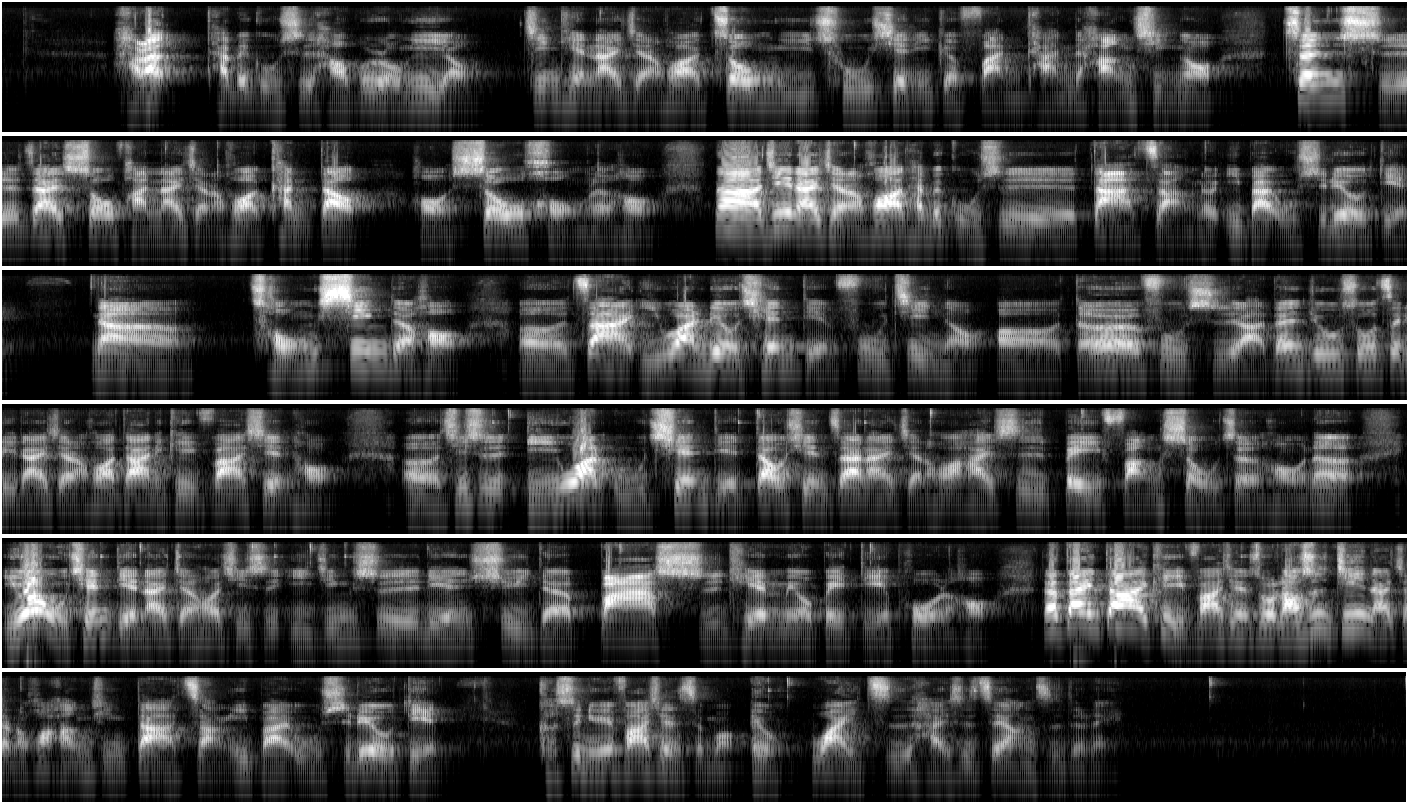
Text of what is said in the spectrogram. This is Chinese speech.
好了，台北股市好不容易哦，今天来讲的话，终于出现一个反弹的行情哦。真实在收盘来讲的话，看到哦收红了哈。那今天来讲的话，台北股市大涨了一百五十六点。那重新的哈，呃，在一万六千点附近哦，呃，得而复失啊。但是就是说这里来讲的话，大家你可以发现哈，呃，其实一万五千点到现在来讲的话，还是被防守着哈。那一万五千点来讲的话，其实已经是连续的八十天没有被跌破了哈。那当然大家可以发现说，老师今天来讲的话，行情大涨一百五十六点，可是你会发现什么？哎呦，外资还是这样子的嘞。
